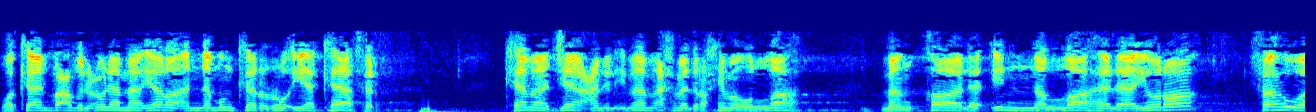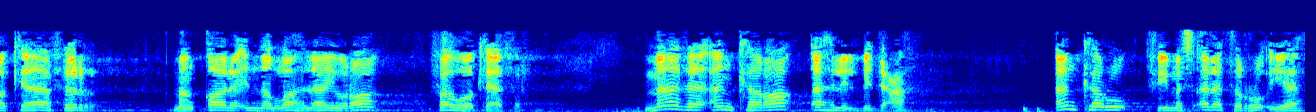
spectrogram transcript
وكان بعض العلماء يرى أن منكر الرؤيا كافر. كما جاء عن الإمام أحمد رحمه الله من قال إن الله لا يرى فهو كافر. من قال إن الله لا يرى فهو كافر. ماذا أنكر أهل البدعة؟ أنكروا في مسألة الرؤية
